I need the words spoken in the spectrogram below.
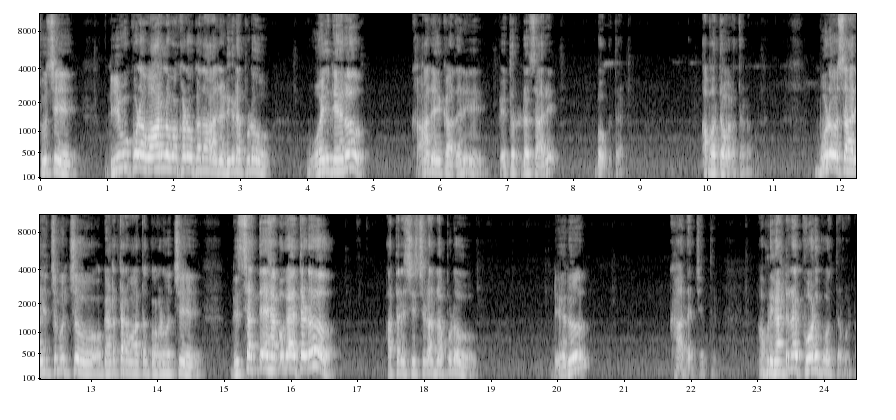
చూసి నీవు కూడా వారిలో ఒకడు కదా? అని అడిగినప్పుడు ఓయి నేను కానే కాదని పేతురు బొంగుతాడు. అబద్ధపడతాడు మూడవసారి ఇంచుమించు ఒక గంట తర్వాత ఒకడు వచ్చి నిస్సందేహముగా అతడు అతని శిష్యుడు అన్నప్పుడు నేను కాదని చెప్తాడు. అప్పుడు వెంటనే కోడి కూద్దన్నమాట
